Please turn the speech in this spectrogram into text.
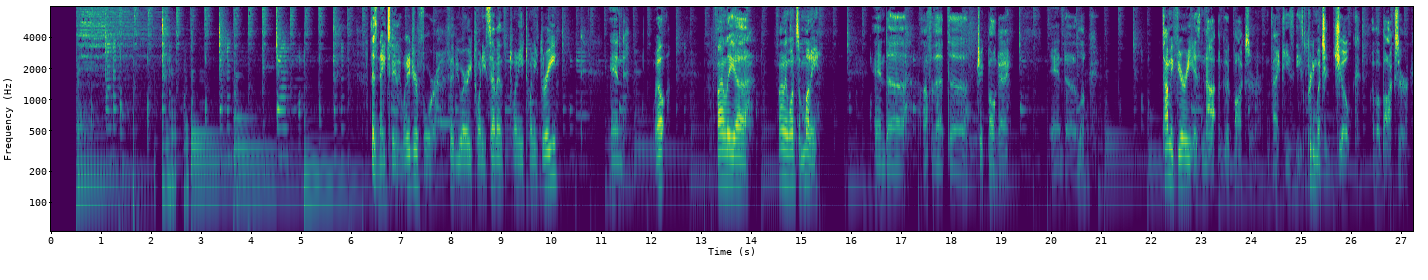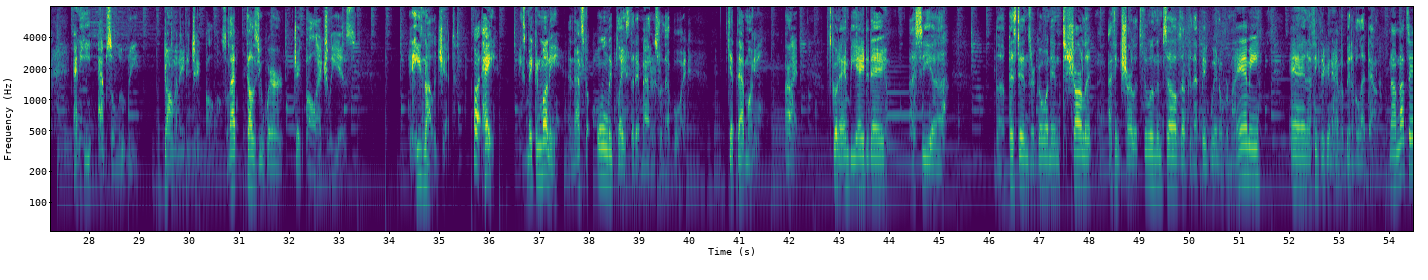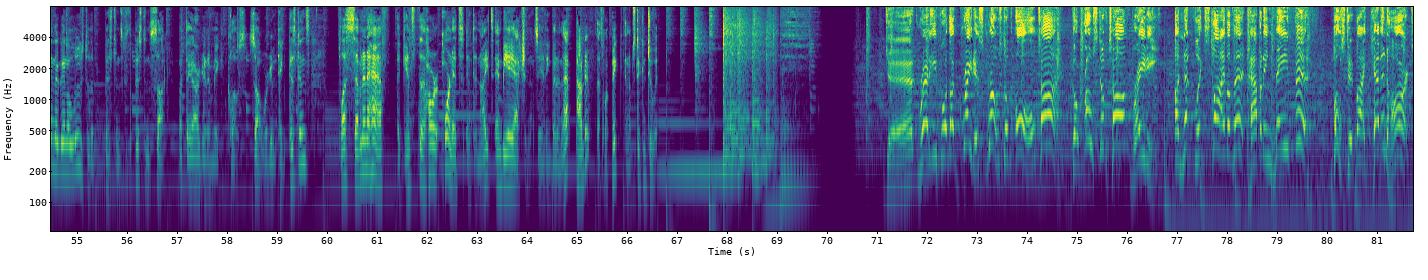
This is Nate's Daily Wager for February 27th, 2023. And, well, finally, uh, finally won some money. And, uh, off of that, uh, Jake Paul guy. And, uh, look, Tommy Fury is not a good boxer. In fact, he's, he's pretty much a joke of a boxer. And he absolutely dominated Jake Paul. So that tells you where Jake Paul actually is. He's not legit. But hey, he's making money, and that's the only place that it matters for that boy. Get that money. All right, let's go to NBA today. I see uh, the Pistons are going into Charlotte. I think Charlotte's feeling themselves after that big win over Miami, and I think they're going to have a bit of a letdown. Now, I'm not saying they're going to lose to the Pistons because the Pistons suck, but they are going to make it close. So we're going to take Pistons plus seven and a half against the Hornets in tonight's NBA action. See anything better than that? Pound it. That's my pick, and I'm sticking to it. Get ready for the greatest roast of all time the Roast of Tom Brady, a Netflix live event happening May 5th. Hosted by Kevin Hart,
